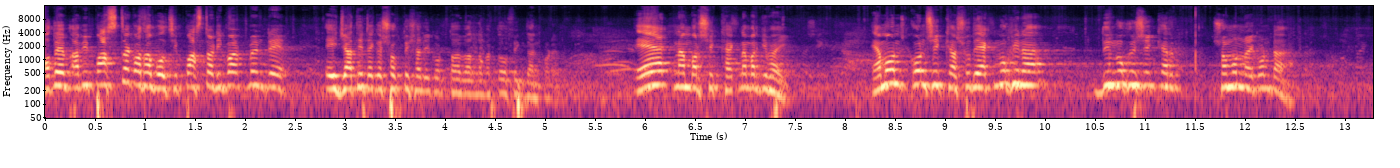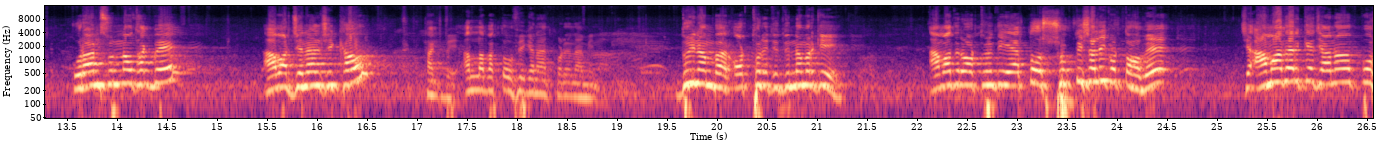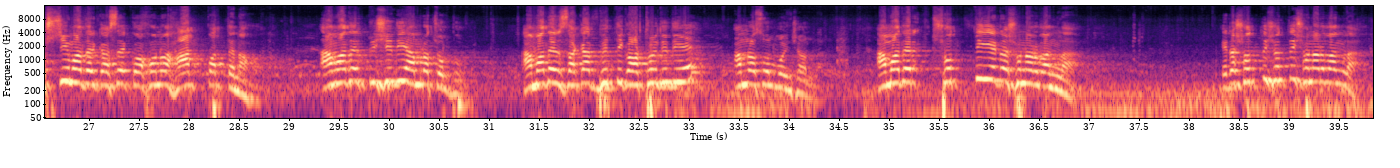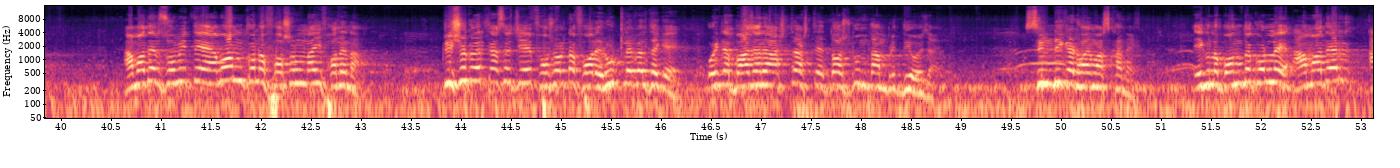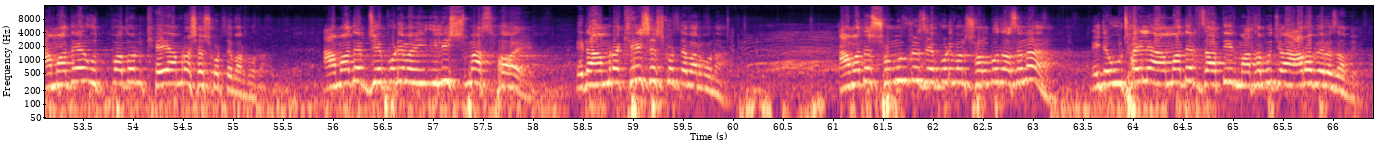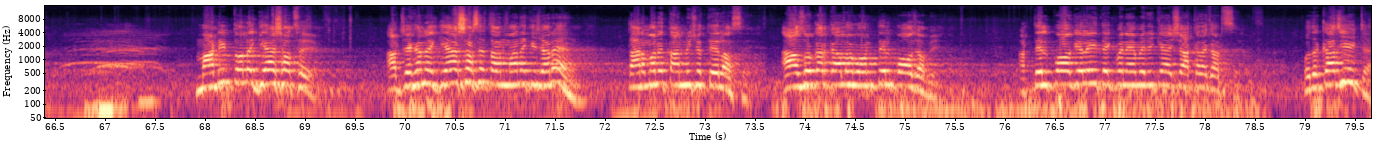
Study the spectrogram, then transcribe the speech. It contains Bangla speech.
অতএব আমি পাঁচটা কথা বলছি, পাঁচটা ডিপার্টমেন্টে এই জাতিটাকে শক্তিশালী করতে হবে, আল্লাহ তৌফিক দান করেন। এক নাম্বার শিক্ষা, এক নাম্বার কি ভাই? এমন কোন শিক্ষা? শুধু একমুখী না, দ্বিমুখী শিক্ষার সমন্বয় কোনটা? কোরআন, সুন্নাও থাকবে, আবার জেনারেল শিক্ষাও থাকবে। আল্লাহ পাক তৌফিক এনায়ত করেন, আমিন। দুই নাম্বার, অর্থনীতি। দুই নাম্বার কি? আমাদের অর্থনীতি এত শক্তিশালী করতে হবে যে আমাদেরকে যেন পশ্চিমাদের কাছে কখনো হাত পাততে না হয়। আমাদের কৃষি দিয়ে আমরা চলবো। আমাদের জাকাত ভিত্তিক অর্থনীতি দিয়ে আমরা চলবো ইনশাল্লাহ আমাদের সত্যি এটা সোনার বাংলা। এটা সত্যি সত্যি সোনার বাংলা। আমাদের জমিতে এমন কোনো ফসল নাই, ফলে না। কৃষকের কাছে যে ফসলটা ফলে, রুট লেভেল থেকে, ওইটা বাজারে আসতে আসতে দশ গুণ দাম বৃদ্ধি হয়ে যায়। সিন্ডিকেট হয় মাঝখানে। এগুলো বন্ধ করলে আমাদের আমাদের উৎপাদন খেয়ে আমরা শেষ করতে পারব না। আমাদের যে পরিমাণে ইলিশ মাছ হয় এটা আমরা খেয়ে শেষ করতে পারব না। আমাদের সমুদ্রে যে পরিমাণ সম্পদ আছে না এটা উঠাইলে আমাদের জাতির মাথা পুচে আরও বেড়ে যাবে। মাটির তলে গ্যাস আছে, আর যেখানে গ্যাস আছে তার মানে কি জানেন? তার মানে তার নিচে তেল আছে। আজকার কাল ঘন তেল পাওয়া যাবে। আর তেল পাওয়া গেলেই দেখবেন আমেরিকা এসে আঁকড়া কাটছে। ওদের কাজই এটা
